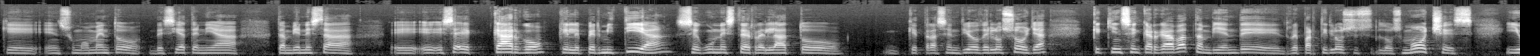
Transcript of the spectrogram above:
que en su momento decía tenía también esta eh, ese cargo que le permitía, según este relato que trascendió de Lozoya, que quien se encargaba también de repartir los, los moches. Y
